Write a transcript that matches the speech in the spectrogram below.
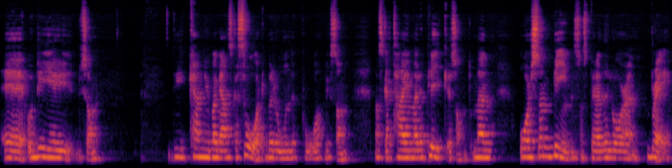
Eh, och det är ju liksom det kan ju vara ganska svårt beroende på liksom, man ska tajma repliker och sånt. Men Orson Bean som spelade Lauren Bray,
